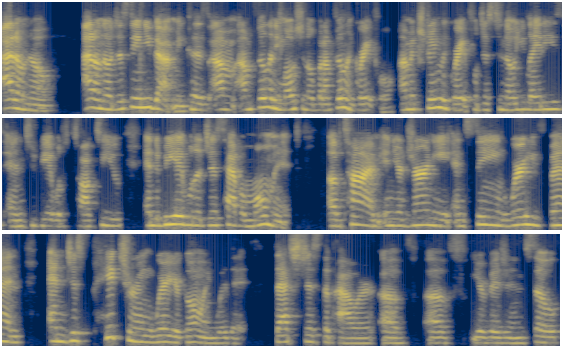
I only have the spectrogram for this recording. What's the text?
I don't know. I don't know, Justine, you got me because I'm I'm feeling emotional, but I'm feeling grateful. I'm extremely grateful just to know you ladies and to be able to talk to you and to be able to just have a moment of time in your journey and seeing where you've been and just picturing where you're going with it. That's just the power of of your vision. So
